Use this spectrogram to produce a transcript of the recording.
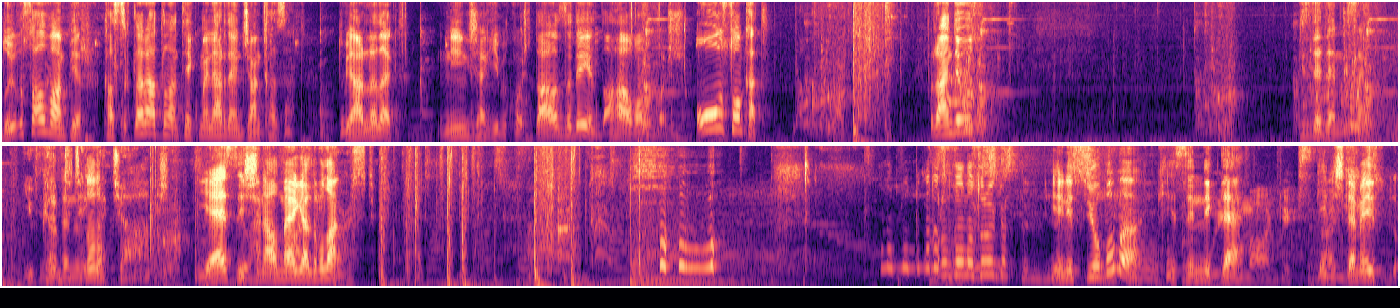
Duygusal vampir. Kasıklara atılan tekmelerden can kazan. Duyarlılık. Ninja gibi koş. Daha hızlı değil, daha havalı koş. Oo son kat. Randevu... Bizde denli sen. Dediniz take oğlum. Yes, işini almaya geldim ulan. bu kadar hızlı olmasına bakın. Yeni CEO bu mu? Kesinlikle. Genişleme ist-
